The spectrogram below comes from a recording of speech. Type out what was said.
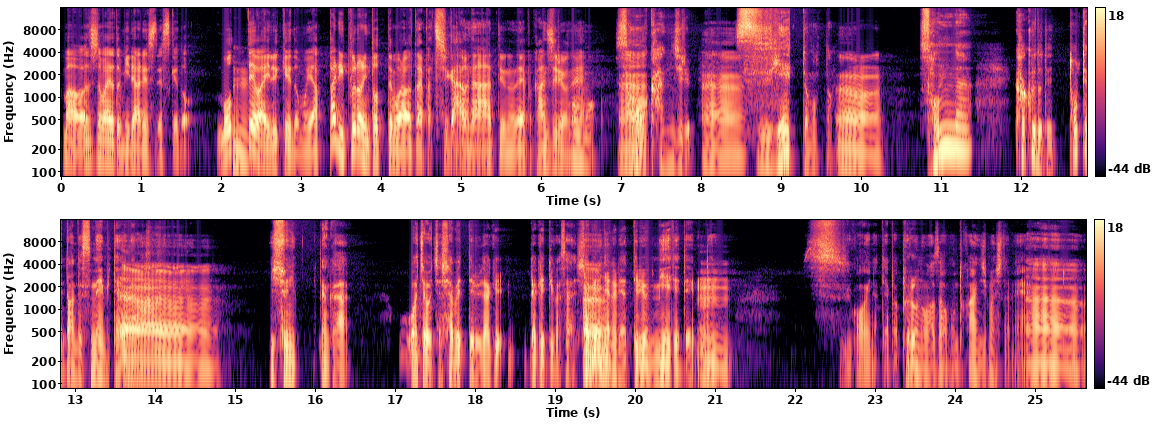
まあ私の場合だとミラーレスですけど、持ってはいるけども、やっぱりプロに撮ってもらうとやっぱ違うなっていうのね、やっぱ感じるよね。そう感じる。うん。すげえって思った。うん。そんな角度で撮ってたんですね、みたいうんな。うん一緒になんか、わちゃわちゃ喋ってるだけ、だけっていうかさ、喋りながらやってるように見えてて、うんうんすごいなって、やっぱプロの技を本当感じましたね。うん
